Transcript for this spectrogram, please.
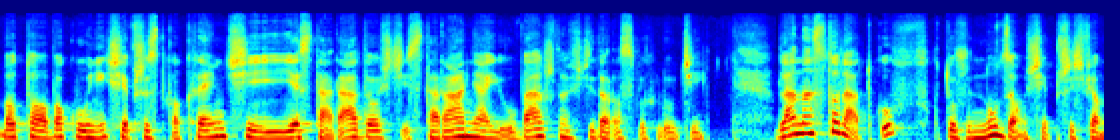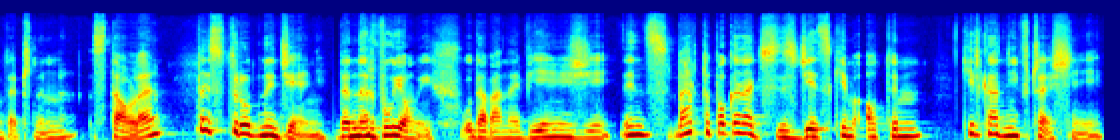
bo to wokół nich się wszystko kręci i jest ta radość i starania i uważność dorosłych ludzi. Dla nastolatków, którzy nudzą się przy świątecznym stole, to jest trudny dzień. Denerwują ich udawane więzi, więc warto pogadać z dzieckiem o tym, kilka dni wcześniej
